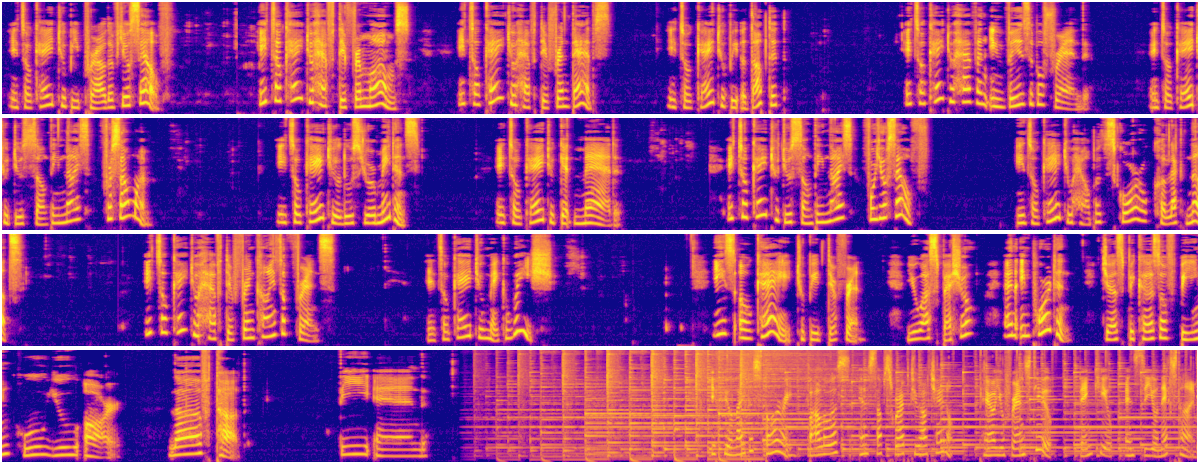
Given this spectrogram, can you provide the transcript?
It's okay to be proud of yourself. It's okay to have different moms. It's okay to have different dads. It's okay to be adopted. It's okay to have an invisible friend. It's okay to do something nice for someone. It's okay to lose your mittens. It's okay to get mad. It's okay to do something nice for yourself. It's okay to help a squirrel collect nuts. It's okay to have different kinds of friends. It's okay to make a wish. It's okay to be different. You are special and important just because of being who you are. Love Todd. The end. If you like the story, follow us and subscribe to our channel. Tell your friends too. Thank you and see you next time.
